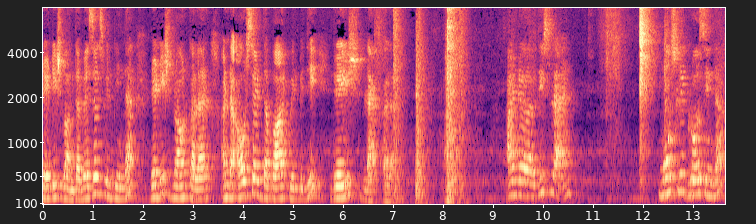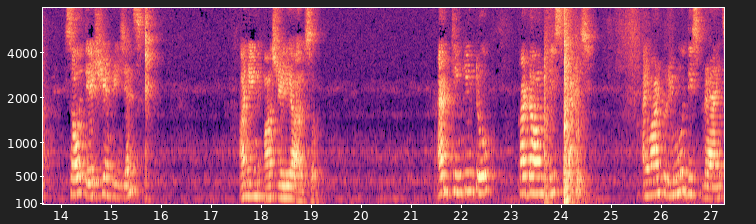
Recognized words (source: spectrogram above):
reddish brown. The vessels will be in the reddish brown color and outside the bark will be the grayish black color. And uh, this plant mostly grows in the South Asian regions and in Australia also. I am thinking to cut down this branch. I want to remove this branch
